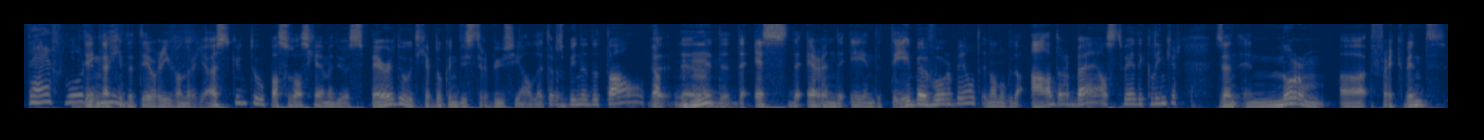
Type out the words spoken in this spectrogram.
vijf Ik woorden denk dat je de theorie van er juist kunt toepassen, zoals jij met je spare doet. Je hebt ook een distributie aan letters binnen de taal. Ja. De, de, de, de S, de R en de E en de T bijvoorbeeld. En dan nog de A erbij als tweede klinker. Zijn enorm eh, frequent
